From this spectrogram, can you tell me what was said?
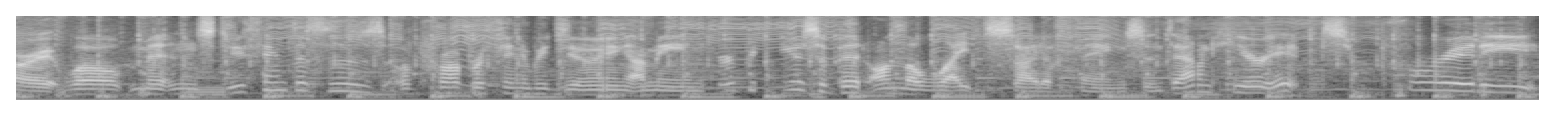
Alright, well, Mittens, do you think this is a proper thing to be doing? I mean, Kirby is a bit on the light side of things, and down here it's pretty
